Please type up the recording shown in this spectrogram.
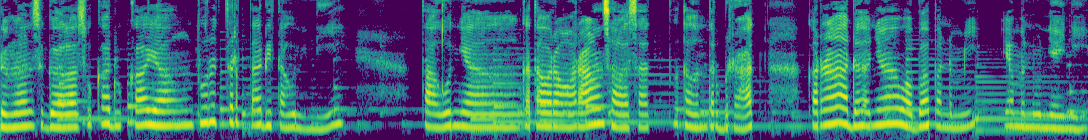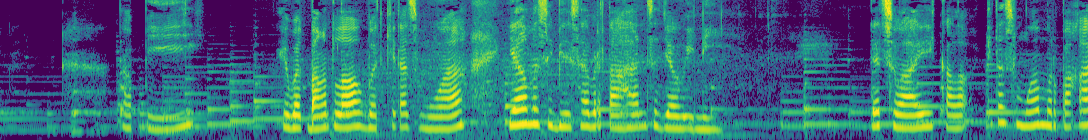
Dengan segala suka duka yang turut serta di tahun ini, tahun yang kata orang-orang salah satu tahun terberat karena adanya wabah pandemi yang mendunia ini. Tapi hebat banget loh buat kita semua yang masih bisa bertahan sejauh ini. That's why kalau kita semua merupakan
